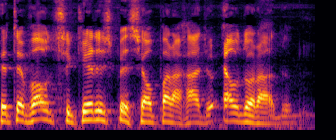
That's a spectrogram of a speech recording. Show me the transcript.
Etevaldo Siqueira, especial para a Rádio Eldorado.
